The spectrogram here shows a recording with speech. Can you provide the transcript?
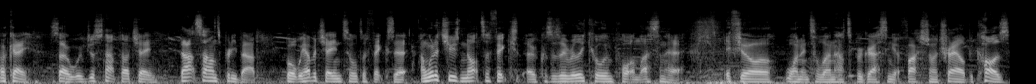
Okay, so we've just snapped our chain. That sounds pretty bad, but we have a chain tool to fix it. I'm gonna choose not to fix it though, because there's a really cool important lesson here if you're wanting to learn how to progress and get faster on a trail, because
